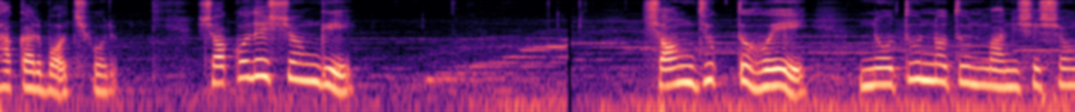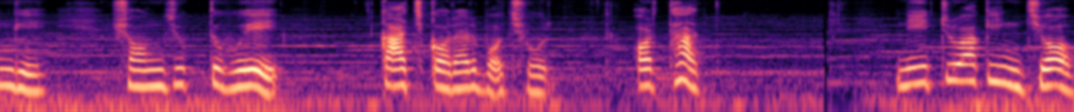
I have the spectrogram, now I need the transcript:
থাকার বছর। সকলের সঙ্গে সংযুক্ত হয়ে নতুন নতুন মানুষের সঙ্গে সংযুক্ত হয়ে কাজ করার বছর। অর্থাৎ নেটওয়ার্কিং জব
